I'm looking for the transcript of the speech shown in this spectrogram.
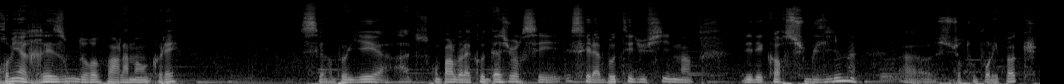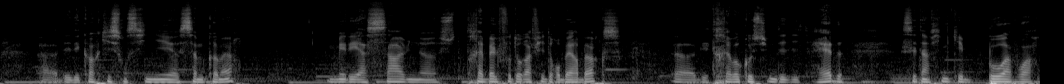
première raison de revoir La main en collet, c'est un peu lié à, tout ce qu'on parle de la Côte d'Azur, c'est la beauté du film, hein. des décors sublimes, euh, surtout pour l'époque, euh, des décors qui sont signés euh, Sam Comer, mêlé à ça une très belle photographie de Robert Burks, des très beaux costumes d'Edith Head. C'est un film qui est beau à voir,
